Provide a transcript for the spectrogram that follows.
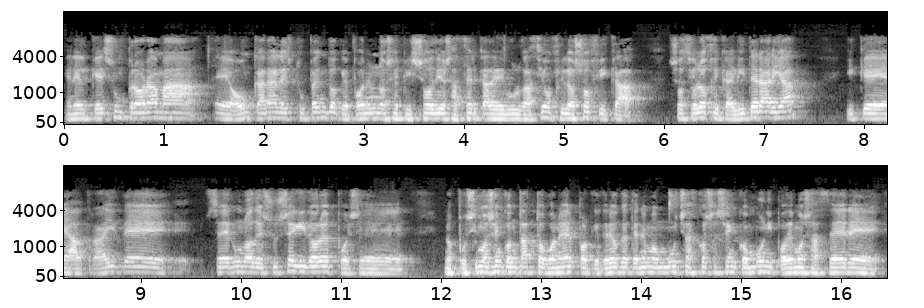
en el que es un programa eh, o un canal estupendo que pone unos episodios acerca de divulgación filosófica, sociológica y literaria y que a través de ser uno de sus seguidores, pues eh, nos pusimos en contacto con él porque creo que tenemos muchas cosas en común y podemos hacer eh,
